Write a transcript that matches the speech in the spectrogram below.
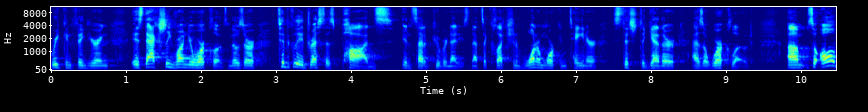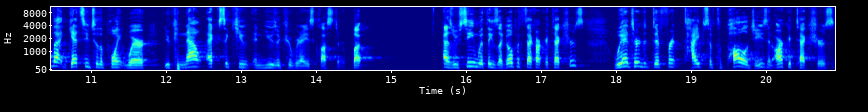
reconfiguring, is to actually run your workloads. And those are typically addressed as pods inside of Kubernetes. And that's a collection of one or more container stitched together as a workload. Um, so all that gets you to the point where you can now execute and use a Kubernetes cluster. But as we've seen with things like OpenStack architectures, we enter into different types of topologies and architectures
